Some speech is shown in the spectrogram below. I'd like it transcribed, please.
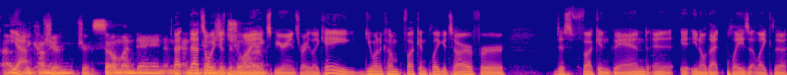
of Yeah, becoming sure, sure. so mundane. And, That, and that's always just becoming been my experience, right? Like, hey, do you want to come fucking play guitar for this fucking band, and it, you know that plays at like the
